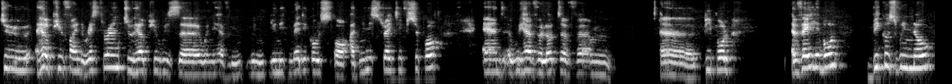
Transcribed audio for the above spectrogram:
to help you find a restaurant, to help you with uh, when you have when you need medical or administrative support. And we have a lot of um, uh, people available because we know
